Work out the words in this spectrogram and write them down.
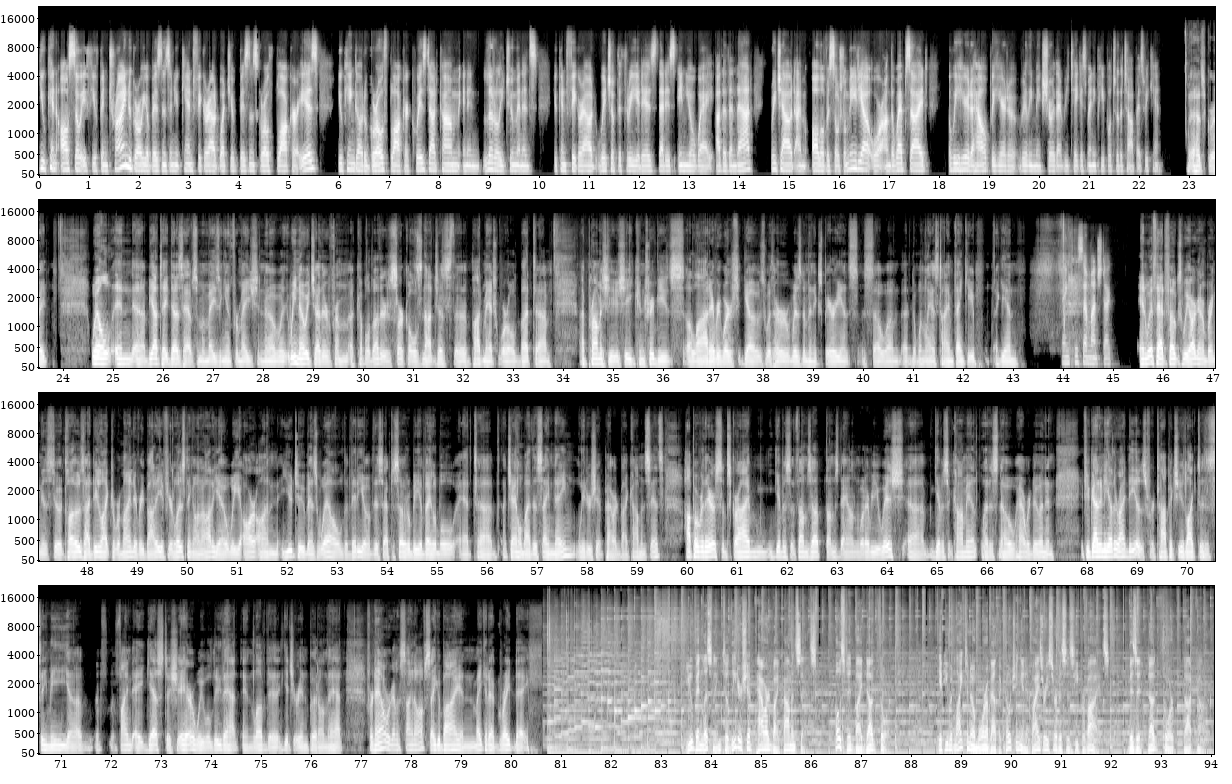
You can also, if you've been trying to grow your business and you can't figure out what your business growth blocker is, you can go to growthblockerquiz.com and in literally two minutes, you can figure out which of the three it is that is in your way. Other than that, reach out. I'm all over social media or on the website. We're here to help. We're here to really make sure that we take as many people to the top as we can. That's great. Well, and uh, Beate does have some amazing information. Uh, we know each other from a couple of other circles, not just the Podmatch world, but um, I promise you, she contributes a lot everywhere she goes with her wisdom and experience. So, um, uh, one last time, thank you again. Thank you so much, Doug. And with that, folks, we are going to bring this to a close. I do like to remind everybody if you're listening on audio, we are on YouTube as well. The video of this episode will be available at uh, a channel by the same name, Leadership Powered by Common Sense. Hop over there, subscribe, give us a thumbs up, thumbs down, whatever you wish. Uh, give us a comment, let us know how we're doing. And if you've got any other ideas for topics you'd like to see me uh, find a guest to share, we will do that and love to get your input on that. For now, we're going to sign off, say goodbye, and make it a great day. You've been listening to Leadership Powered by Common Sense, hosted by Doug Thorpe. If you would like to know more about the coaching and advisory services he provides, visit dougthorpe.com.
